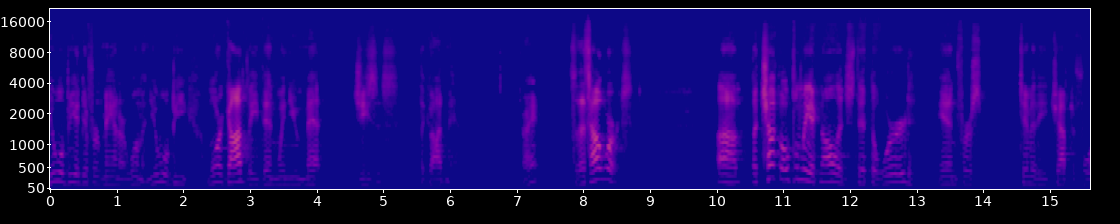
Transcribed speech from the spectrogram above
You will be a different man or woman. You will be more godly than when you met Jesus, the God man. Right? So that's how it works. Uh, but Chuck openly acknowledged that the word in First Timothy chapter 4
